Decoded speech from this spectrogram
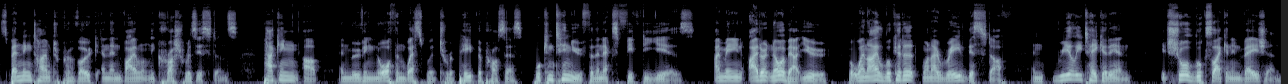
spending time to provoke and then violently crush resistance, packing up and moving north and westward to repeat the process will continue for the next 50 years. I mean, I don't know about you, but when I look at it, when I read this stuff and really take it in, it sure looks like an invasion.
